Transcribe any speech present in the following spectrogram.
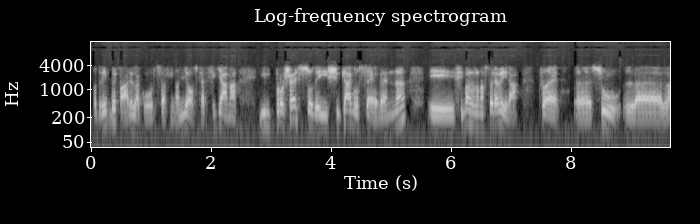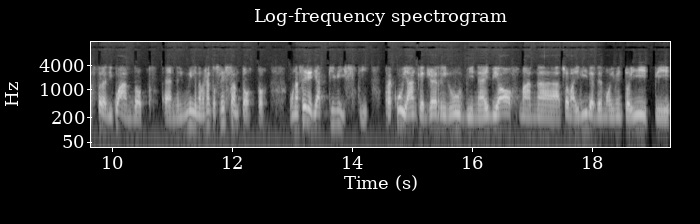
Potrebbe fare la corsa fino agli Oscar. Si chiama Il processo dei Chicago 7 e si basa su una storia vera, cioè eh, sulla storia di quando eh, nel 1968 una serie di attivisti, tra cui anche Jerry Rubin, A.B. Hoffman, eh, insomma i leader del movimento hippie,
